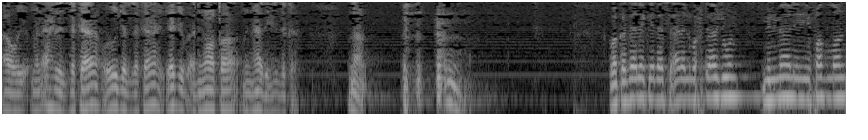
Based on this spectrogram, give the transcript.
أو من أهل الزكاة ويوجد زكاة يجب أن يعطى من هذه الزكاة. نعم. وكذلك إذا سأل المحتاج من ماله فضلا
